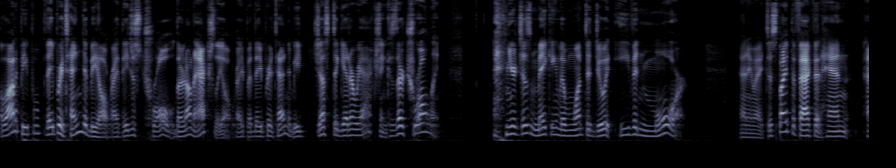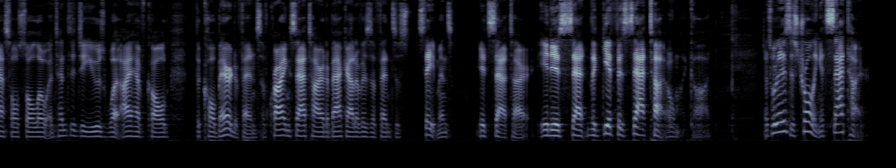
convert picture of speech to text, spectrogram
a lot of people they pretend to be all right. They just troll. They're not actually all right, but they pretend to be just to get a reaction because they're trolling. And you're just making them want to do it even more. Anyway, despite the fact that Han Asshole Solo attempted to use what I have called the Colbert defense of crying satire to back out of his offensive statements, it's satire. It is sat. The GIF is satire. Oh my god. That's what it is. It's trolling. It's satire.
